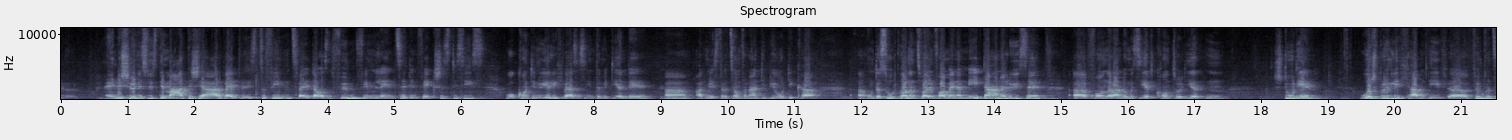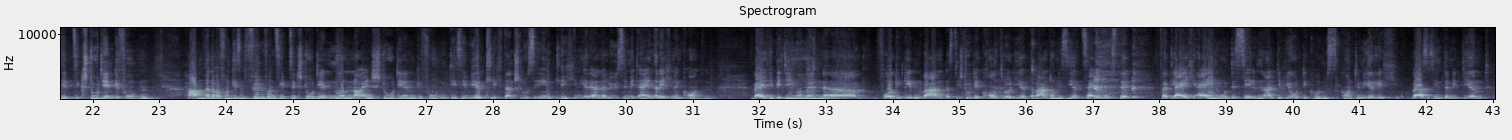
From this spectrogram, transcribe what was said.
eine schöne systematische Arbeit ist zu finden 2005 im Lancet Infectious Disease, wo kontinuierlich versus intermittierende äh, Administration von Antibiotika untersucht worden, und zwar in Form einer Meta-Analyse äh, von randomisiert kontrollierten Studien. Ursprünglich haben die 75 äh, Studien gefunden, haben dann aber von diesen 75 Studien nur neun Studien gefunden, die sie wirklich dann schlussendlich in ihre Analyse mit einrechnen konnten. Weil die Bedingungen äh, vorgegeben waren, dass die Studie kontrolliert randomisiert sein musste, Vergleich ein und desselben Antibiotikums kontinuierlich versus intermittierend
